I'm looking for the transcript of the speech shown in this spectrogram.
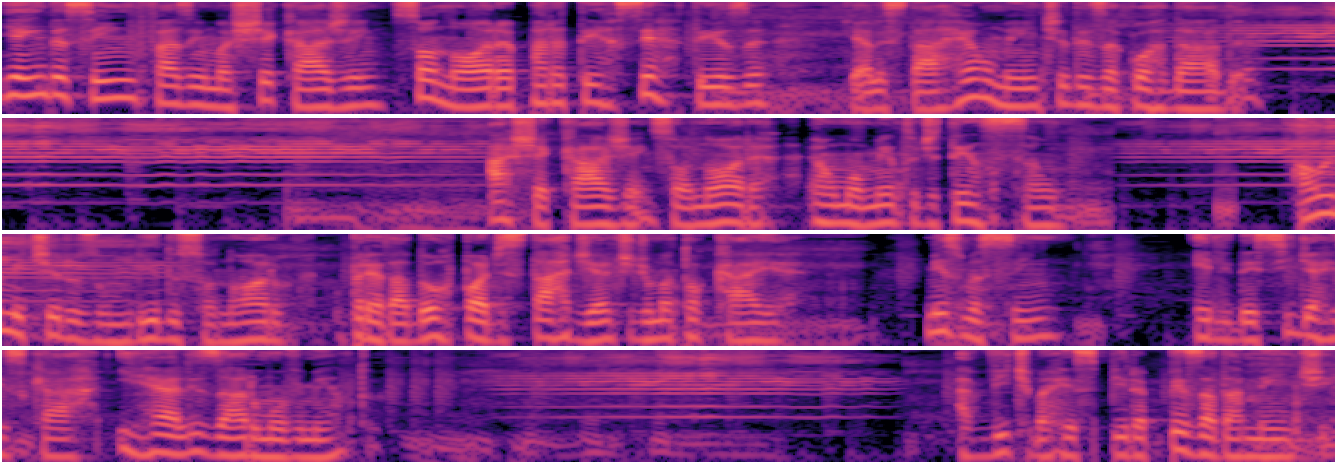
e ainda assim fazem uma checagem sonora para ter certeza que ela está realmente desacordada. A checagem sonora é um momento de tensão. Ao emitir o zumbido sonoro, o predador pode estar diante de uma tocaia. Mesmo assim, ele decide arriscar e realizar o movimento. A vítima respira pesadamente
